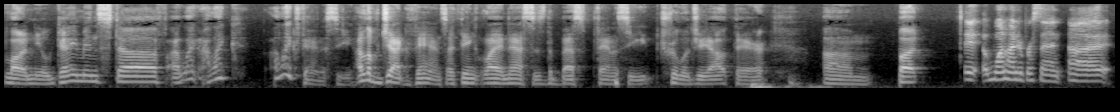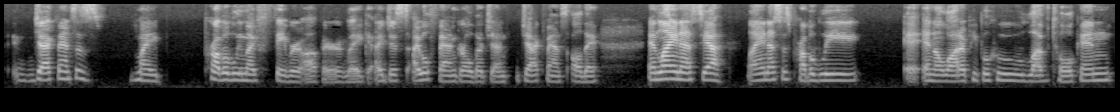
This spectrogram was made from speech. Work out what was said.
a lot of Neil Gaiman stuff. I like. I like. I like fantasy. I love Jack Vance. I think Lyonesse is the best fantasy trilogy out there. Um, but One hundred percent. Uh, Jack Vance is my probably my favorite author. Like I just I will fangirl about Jan- Jack Vance all day. And Lyonesse, yeah, Lyonesse is probably, and a lot of people who love Tolkien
